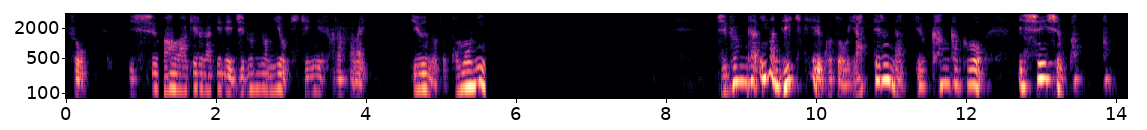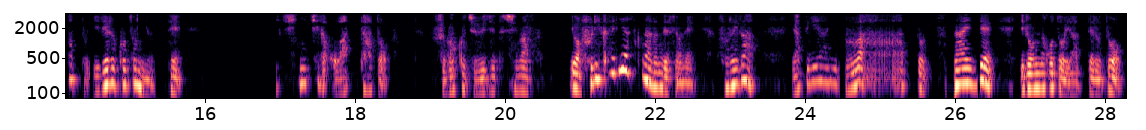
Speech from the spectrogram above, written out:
そう。一瞬間を空けるだけで自分の身を危険にさらさないっていうのとともに、自分が今できていることをやってるんだっていう感覚を一瞬一瞬パッパッパッと入れることによって、一日が終わった後、すごく充実します。要は振り返りやすくなるんですよね。それが、矢継ぎ早にブワーッとつないで、いろんなことをやってると、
